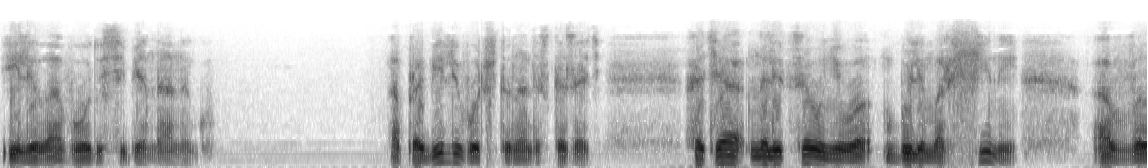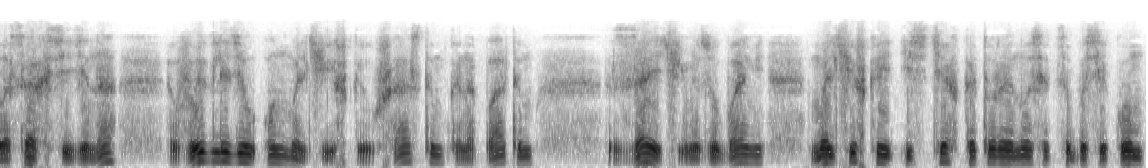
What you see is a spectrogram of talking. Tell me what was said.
и лила воду себе на ногу. А пробили вот что надо сказать. Хотя на лице у него были морщины, а в волосах седина, выглядел он мальчишкой, ушастым, конопатым, с заячьими зубами, мальчишкой из тех, которые носятся босиком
